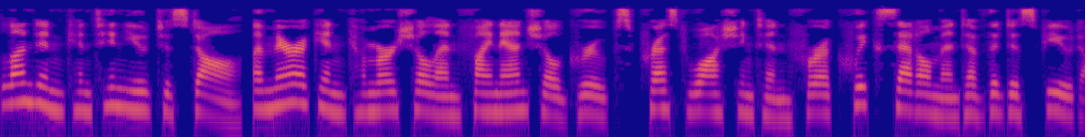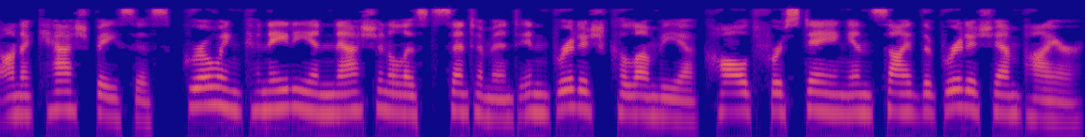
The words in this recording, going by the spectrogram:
London continued to stall. American commercial and financial groups pressed Washington for a quick settlement of the dispute on a cash basis. Growing Canadian nationalist sentiment in British Columbia called for staying inside the British Empire.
